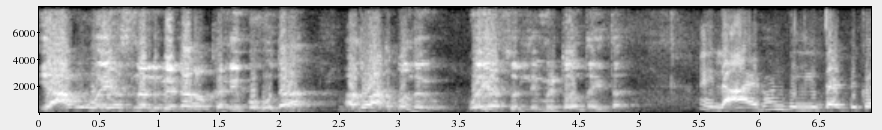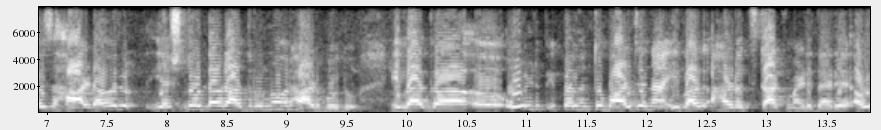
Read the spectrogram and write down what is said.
ಯಾವ ವಯಸ್ಸಿನಲ್ಲಿ ಬೇಕಾದ್ರೂ ಕಲಿಬಹುದಾ? ಅಥವಾ ಅದಕ್ಕೊಂದು ವಯಸ್ಸು ಲಿಮಿಟ್ ಅಂತ ಐತ. ಇಲ್ಲ I don't believe that because ಹಾಡೋರು ಎಷ್ಟು ದೊಡ್ಡವರಾದ್ರೂ ಅವ್ರು ಹಾಡ್ಬೋದು. ಇವಾಗ ಓಲ್ಡ್ ಪೀಪಲ್ ಅಂತೂ ಬಹಳ ಜನ ಇವಾಗ ಹಾಡೋದು ಸ್ಟಾರ್ಟ್ ಮಾಡಿದ್ದಾರೆ. ಅವ್ರ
